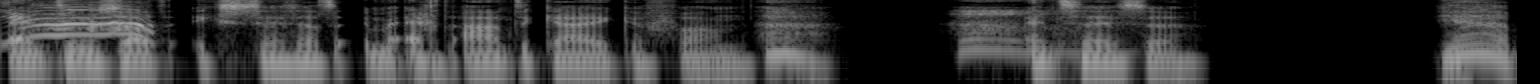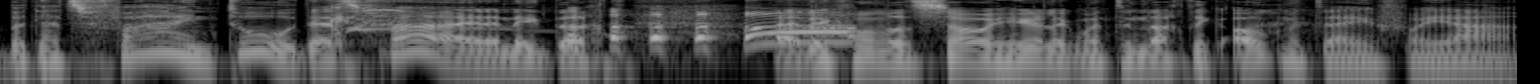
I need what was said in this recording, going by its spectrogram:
En toen zat ik ze zat me echt aan te kijken van... En zei ze... Yeah, but that's fine too. That's fine. En ik dacht... En ik vond dat zo heerlijk. Maar toen dacht ik ook meteen van ja,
